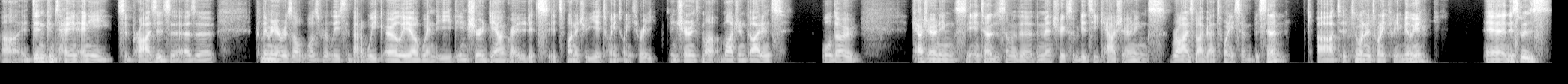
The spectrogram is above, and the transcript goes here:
Uh, it didn't contain any surprises as a preliminary result was released about a week earlier when the, the insurer downgraded its, its financial year 2023 insurance mar- margin guidance. Although cash earnings, in terms of some of the, the metrics, so we did see cash earnings rise by about 27% uh, to 223 million. And this was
